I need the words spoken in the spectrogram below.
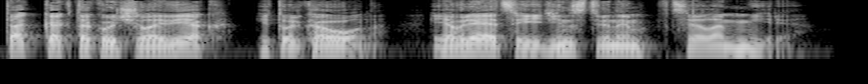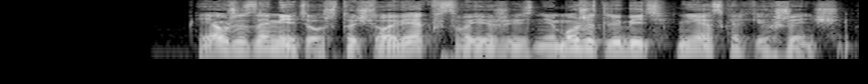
так как такой человек, и только он, является единственным в целом мире. Я уже заметил, что человек в своей жизни может любить нескольких женщин.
